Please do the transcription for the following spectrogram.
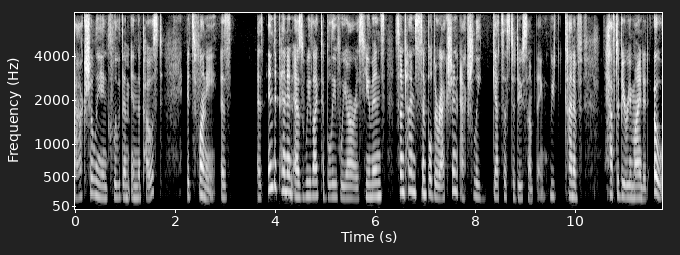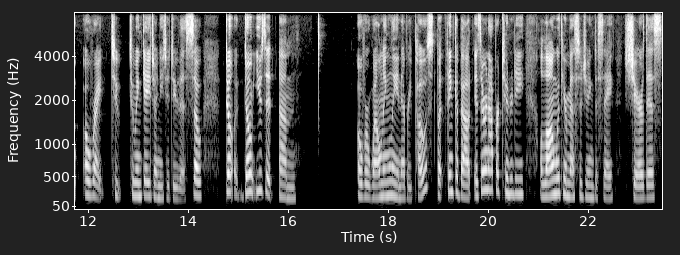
actually include them in the post. It's funny as as independent as we like to believe we are as humans, sometimes simple direction actually gets us to do something. We kind of have to be reminded, oh, oh, right, to to engage, I need to do this. So don't don't use it um, overwhelmingly in every post, but think about is there an opportunity along with your messaging to say share this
